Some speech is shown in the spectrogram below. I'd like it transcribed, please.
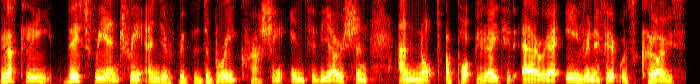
Luckily, this re-entry ended with the debris crashing into the ocean and not a populated area, even if it was close.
